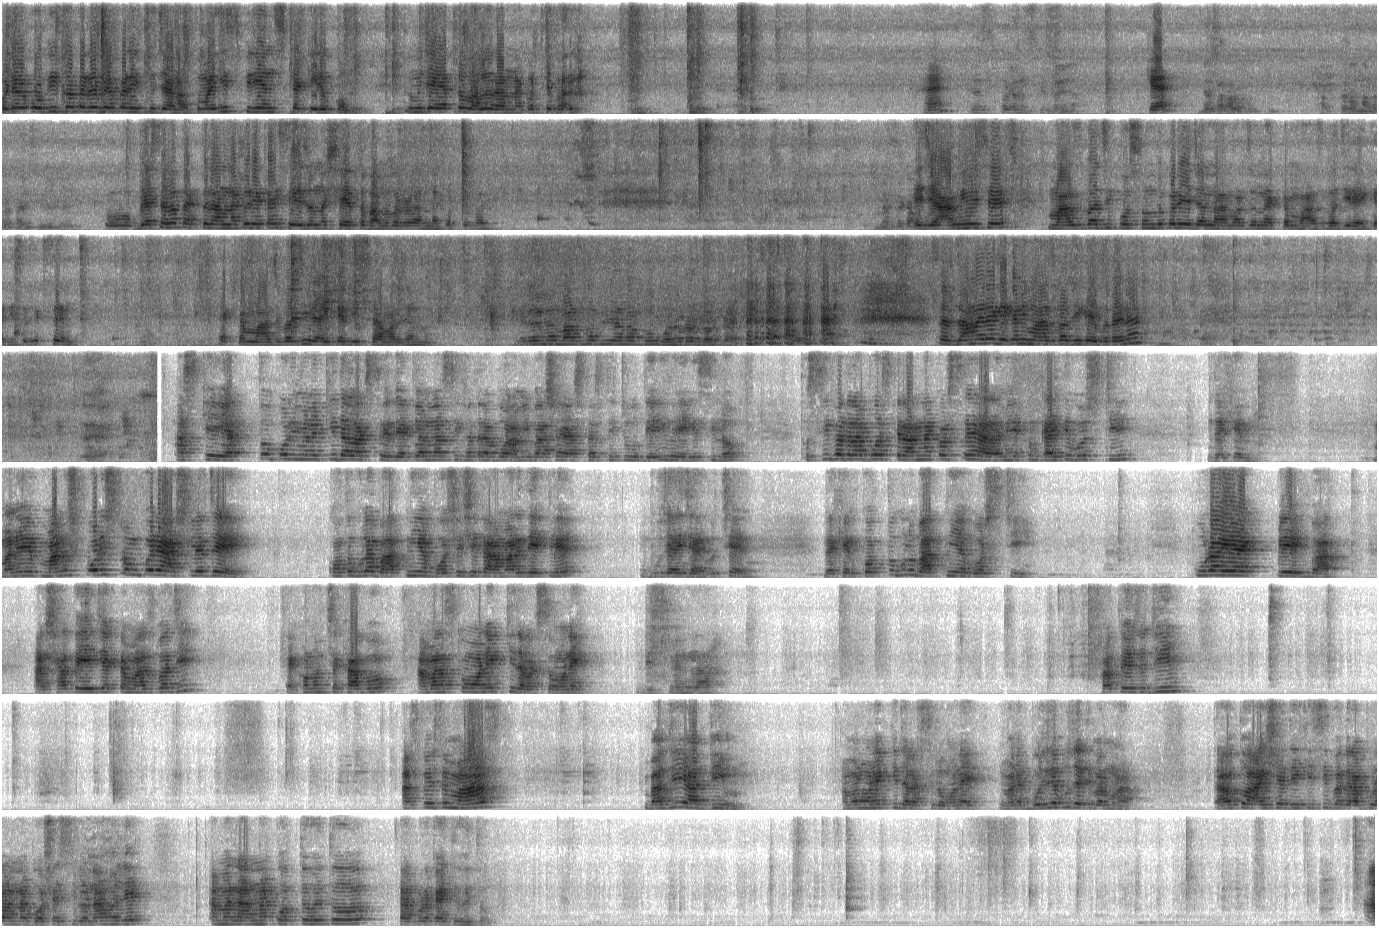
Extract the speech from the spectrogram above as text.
ওটার অভিজ্ঞতাটার ব্যাপারে একটু জানাও তোমার এক্সপিরিয়েন্সটা কীরকম? তুমি যে এত ভালো রান্না করতে পারো। হ্যাঁ? কে? রান্না করে খাইছি এটাই। ও বেসালা থাকতে রান্না করে খাইছে এই জন্য সে এত ভালো ভালো রান্না করতে পারে। এই যে আমি মাছ ভাজি পছন্দ করি এই জন্য আমার জন্য একটা মাছ ভাজি রাইখা দিছে দেখছেন? একটা মাছ ভাজি রাইখা দিছে আমার জন্য। জামাইরা গে মাছ ভাজি খাইবো, তাই না? আজকে এত কিদা লাগছে, দেখলাম না আমি বাসায় আস্তে আস্তে একটু দেরি হয়ে গেছিল। তো সিফাতের আব্বু আজকে রান্না করছে আর আমি এখন খাইতে বসছি। দেখেন মানে মানুষ পরিশ্রম করে আসলে যে কতগুলা ভাত নিয়ে বসে সেটা আমারে দেখলে বুঝাই যায়, বুঝছেন? দেখেন, কতগুলো ভাত নিয়ে বসছি। পুরাই এক প্লেট ভাত। আর সাথে এই যে একটা মাছ ভাজি, এখন হচ্ছে খাব। আমার আজকে অনেক খিদা লাগছে, অনেক। বিসমিল্লা সাথে এই যে ডিম। আজকে হচ্ছে মাছ, ভাজি আর ডিম। আমার অনেক খিদা লাগছিল অনেক মানে বললে বুঝাইতে পারব না। তাও তো আইসা দেখেছি বাদারাপুর রান্না বসাইছিল, না হলে আমার রান্না করতে হইতো, তারপরে খাইতে হইতো।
